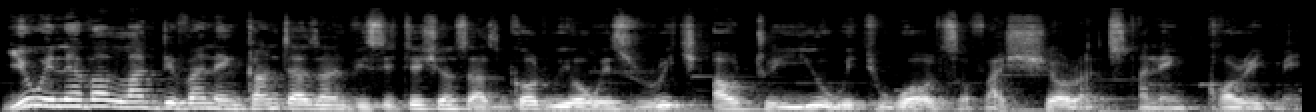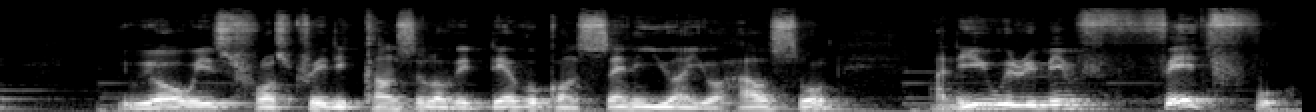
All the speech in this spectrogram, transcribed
You will never lack divine encounters and visitations as God will always reach out to you with words of assurance and encouragement. He will always frustrate the counsel of the devil concerning you and your household, and he will remain faithful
